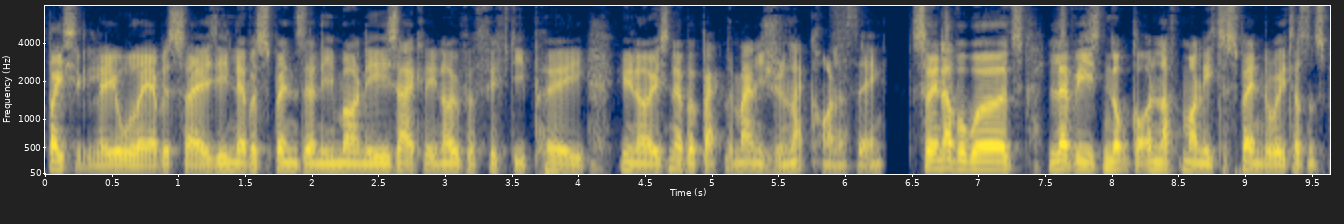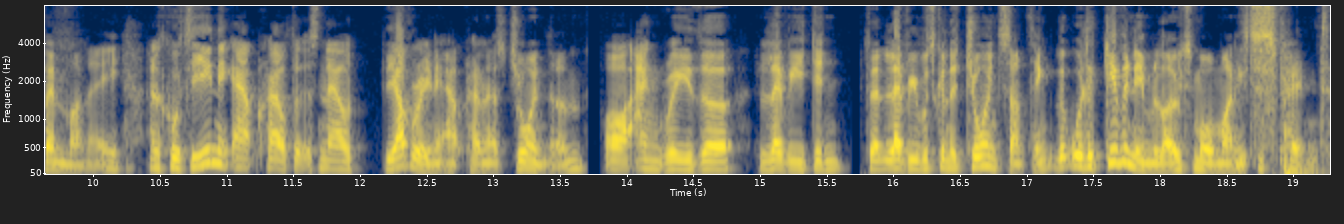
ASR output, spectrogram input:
Basically, all they ever say is he never spends any money. He's haggling over fifty p. You know, he's never backed the manager and that kind of thing. So in other words, Levy's not got enough money to spend or he doesn't spend money. And of course the ENIC out crowd that is now, the other ENIC out crowd that's joined them are angry that Levy didn't, that Levy was going to join something that would have given him loads more money to spend.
